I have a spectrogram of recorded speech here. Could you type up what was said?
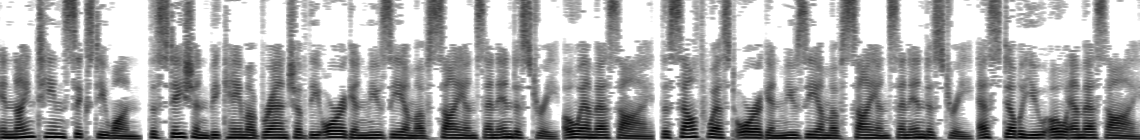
In 1961, the station became a branch of the Oregon Museum of Science and Industry (OMSI), the Southwest Oregon Museum of Science and Industry (SWOMSI).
